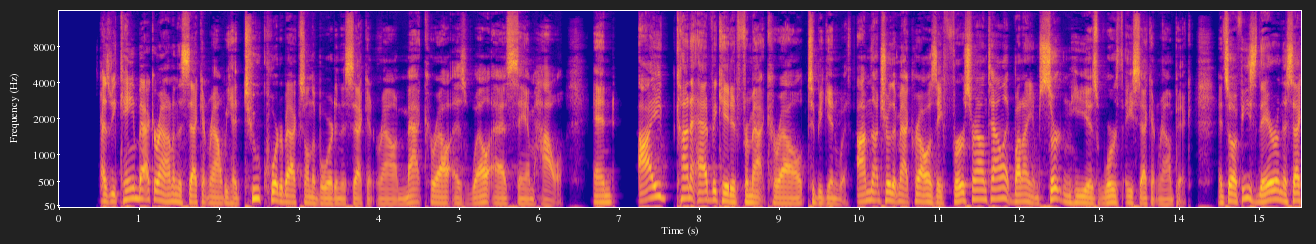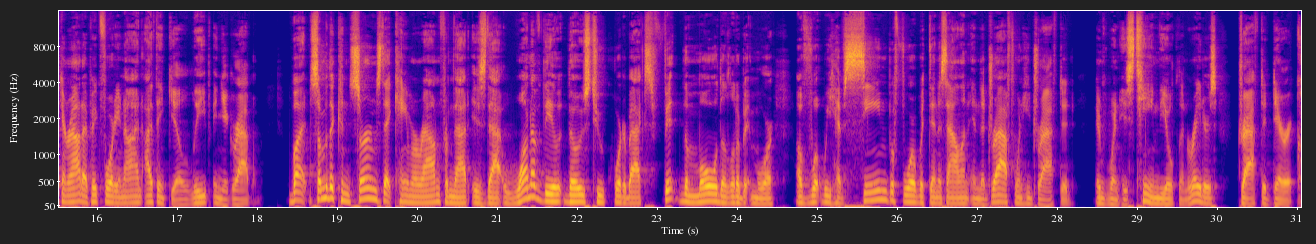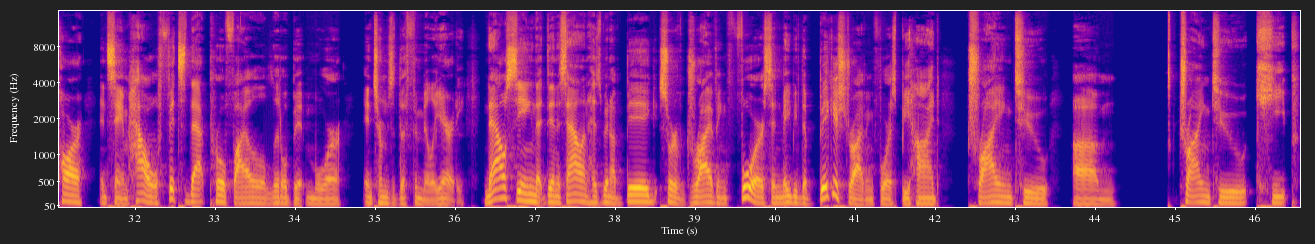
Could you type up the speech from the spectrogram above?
as we came back around in the second round, we had two quarterbacks on the board in the second round, Matt Corral as well as Sam Howell. And I kind of advocated for Matt Corral to begin with. I'm not sure that Matt Corral is a first round talent, but I am certain he is worth a second round pick. And so if he's there in the second round at pick 49, I think you leap and you grab him. But some of the concerns that came around from that is that one of the, those two quarterbacks fit the mold a little bit more of what we have seen before with Dennis Allen in the draft when he drafted and when his team, the Oakland Raiders, drafted Derek Carr and Sam Howell fits that profile a little bit more in terms of the familiarity. Now seeing that Dennis Allen has been a big sort of driving force and maybe the biggest driving force behind trying to um trying to keep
